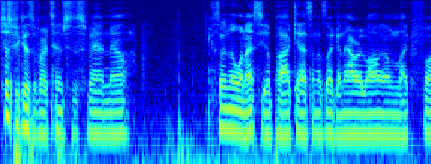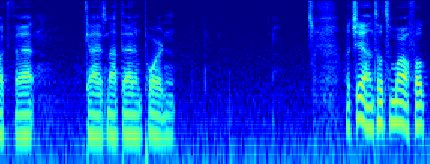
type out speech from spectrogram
just because of our attention span now. Because I know when I see a podcast and it's like an hour long, I'm like, fuck that. Guy's not that important. But yeah, until tomorrow, folks.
